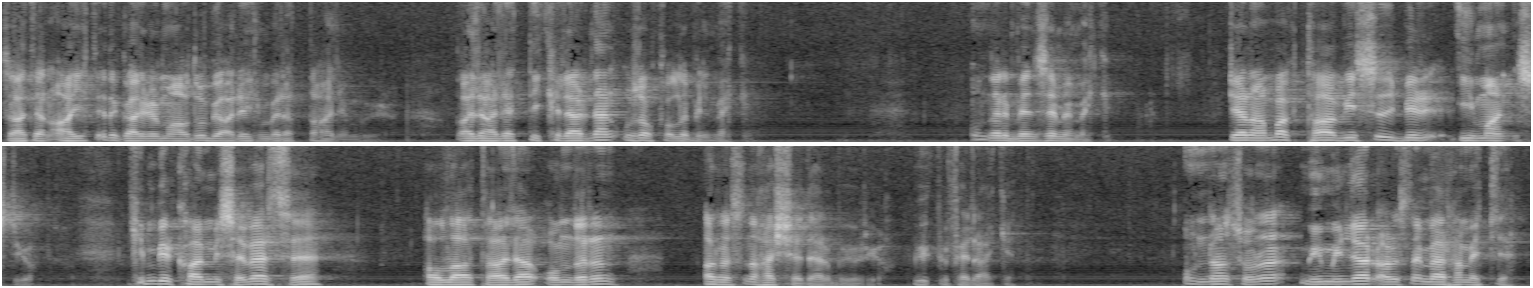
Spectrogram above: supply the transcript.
Zaten ayette de gayrı mağdubi aleyhim ve halim buyuruyor. Dalalettekilerden uzak olabilmek. Onları benzememek. Cenab-ı Hak tavizsiz bir iman istiyor. Kim bir kavmi severse Allah Teala onların arasında haşreder buyuruyor. Büyük bir felaket. Ondan sonra müminler arasında merhametli.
